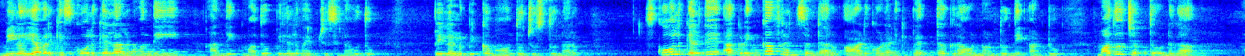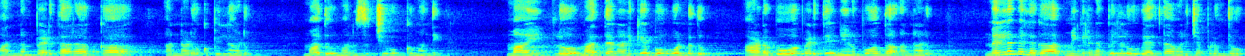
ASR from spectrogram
మీలో ఎవరికి స్కూల్కి వెళ్ళాలని ఉంది? అంది మధు పిల్లల వైపు చూసి నవ్వుతూ. పిల్లలు బిక్కమోహంతో చూస్తున్నారు. స్కూల్కి వెళ్తే అక్కడ ఇంకా ఫ్రెండ్స్ ఉంటారు. ఆడుకోవడానికి పెద్ద గ్రౌండ్ ఉంటుంది అంటూ మధు చెప్తూ ఉండగా అన్నం పెడతారా అక్క? అన్నాడు ఒక పిల్లాడు. మధు మనసు చివుక్కుమంది. మా ఇంట్లో మధ్యాహ్నానికే బొవ్వ ఉండదు. ఆడ బొవ్వ పెడితే నేను పోతా అన్నాడు. మెల్లమెల్లగా మిగిలిన పిల్లలు వెళ్తామని చెప్పడంతో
